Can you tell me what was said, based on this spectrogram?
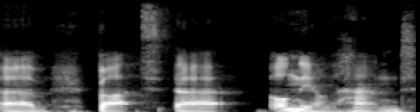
Um, but uh, on the other hand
